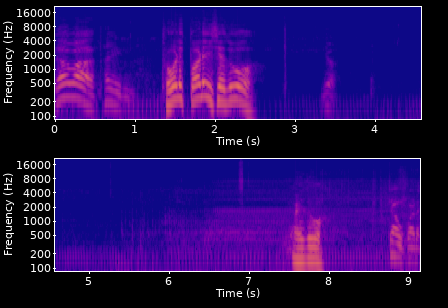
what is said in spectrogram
દવા થઈ રહી. થોડીક પડી છે જુઓ. અહીં જુઓ. ક્યાં પડે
